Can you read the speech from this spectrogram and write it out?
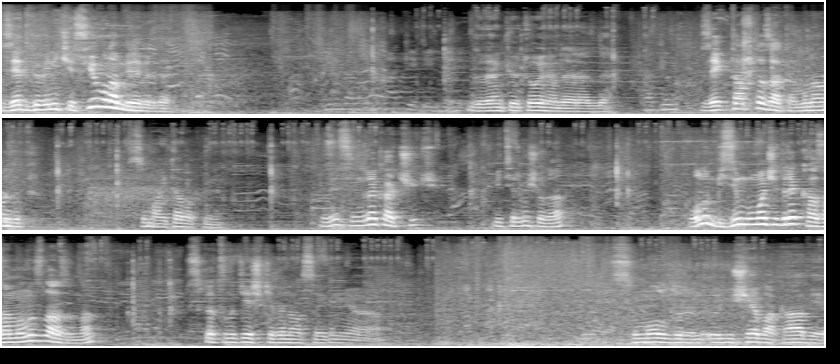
Zed Gwen'i kesiyor mu lan birebir de? Gwen kötü oynadı herhalde. Zek tapta zaten bunu aldık. Smite'a bak yine. Bizim Syndra kaç yük? Bitirmiş o da. Oğlum bizim bu maçı direkt kazanmamız lazım lan. Scuttle'ı keşke ben alsaydım ya. Smolder'ın ölüşe bak abi.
